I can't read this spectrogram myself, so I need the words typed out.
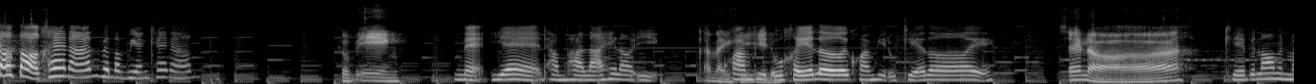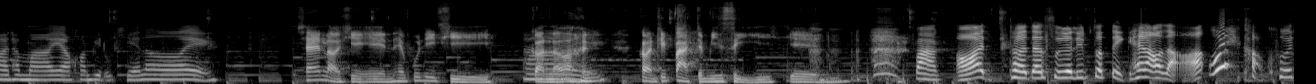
เราต่อแค่นั้นเป็นระเบียงแค่นั้น ทุบเอง เนี่ยแย่ทำภาระให้เราอีก อะไรความเคนผิดโอเคเลย ความผิดโอเคเลย ใช่เหรอเคไปล่อมันมาทำไมอะความผิดโอเคเลย ใช่เหรอเคนให้พูดดีทีใช่ก่อนแล้วก่อนที่ปากจะมีสีเกนฝากอ๋อเธอจะซื้อลิปสติกให้เราเหรออุ้ยขอบคุณ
